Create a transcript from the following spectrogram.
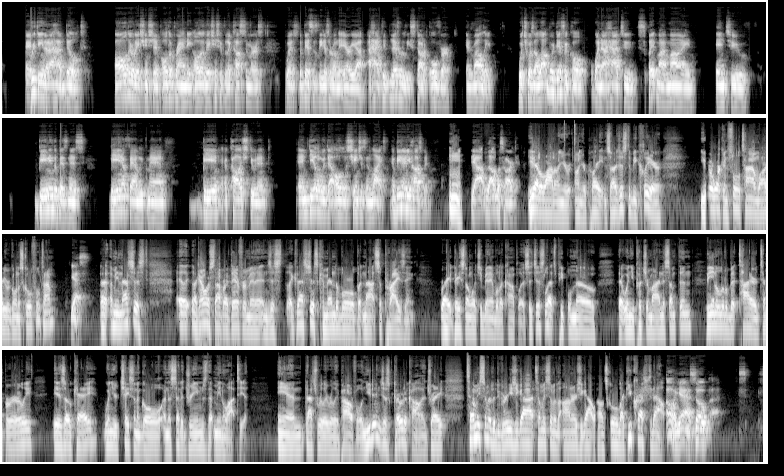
everything that I had built, all the relationship, all the branding, all the relationship with the customers, with the business leaders around the area, I had to literally start over in Raleigh, which was a lot more difficult when I had to split my mind into being in the business, being a family man, being a college student, and dealing with that all those changes in life, and being a new husband. Mm. Yeah, that was hard. You had a lot on your on your plate, and so just to be clear, you were working full time while you were going to school full time. Yes. Uh, I mean, that's just uh, like I want to stop right there for a minute and just like that's just commendable, but not surprising, right? Based on what you've been able to accomplish, it just lets people know that when you put your mind to something, being a little bit tired temporarily is okay when you're chasing a goal and a set of dreams that mean a lot to you. And that's really, really powerful. And you didn't just go to college, right? Tell me some of the degrees you got. Tell me some of the honors you got while in school. Like you crushed it out. Oh, yeah. So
